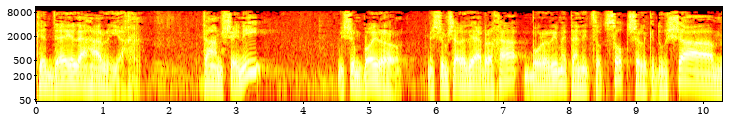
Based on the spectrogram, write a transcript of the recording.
כדי להריח. טעם שני, משום בוירר, משום שעל ידי הברכה בוררים את הניצוצות של קדושה מ...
